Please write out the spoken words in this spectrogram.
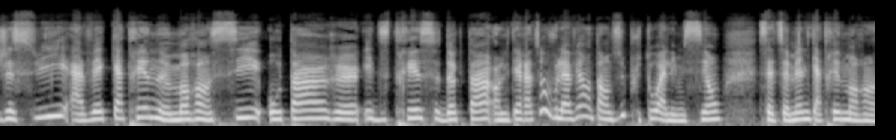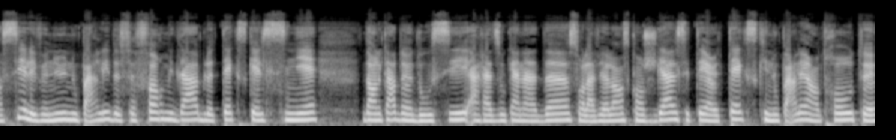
Je suis avec Catherine Morancy, auteure, euh, éditrice, docteur en littérature. Vous l'avez entendu plus tôt à l'émission cette semaine. Catherine Morancy, elle est venue nous parler de ce formidable texte qu'elle signait dans le cadre d'un dossier à Radio-Canada sur la violence conjugale. C'était un texte qui nous parlait, entre autres, euh,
